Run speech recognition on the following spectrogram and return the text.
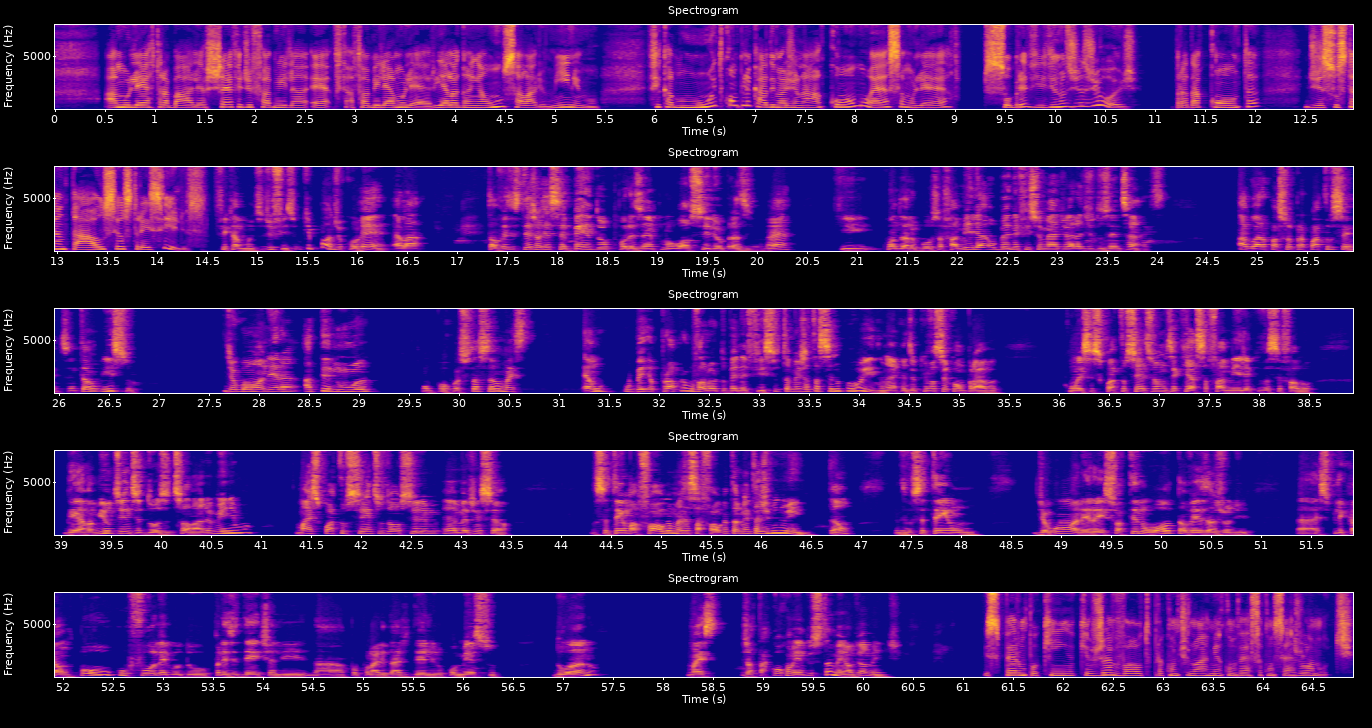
a mulher trabalha, chefe de família é a família é a mulher e ela ganha um salário mínimo, fica muito complicado imaginar como essa mulher sobrevive nos dias de hoje para dar conta de sustentar os seus três filhos. Fica muito difícil. O que pode ocorrer, ela talvez esteja recebendo, por exemplo, o Auxílio Brasil, né? Que quando era o Bolsa Família, o benefício médio era de 200 reais. Agora passou para 400. Então, isso, de alguma maneira, atenua um pouco a situação, mas é um, o, o próprio valor do benefício também já está sendo corroído, né? Quer dizer, o que você comprava com esses 400, vamos dizer que essa família que você falou ganhava 1.212 de salário mínimo, mais 400 do auxílio emergencial. Você tem uma folga, mas essa folga também está diminuindo. Então, você tem um. De alguma maneira, isso atenuou, talvez ajude a explicar um pouco o fôlego do presidente ali, na popularidade dele no começo do ano, mas já está corroendo isso também, obviamente. Espera um pouquinho que eu já volto para continuar minha conversa com Sérgio Lamute.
